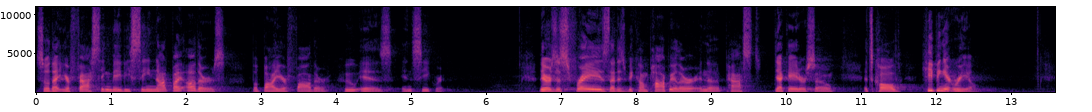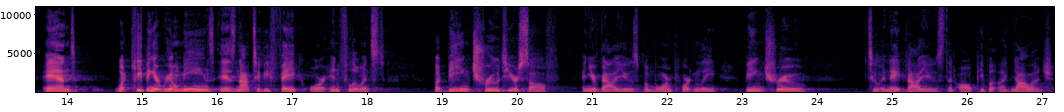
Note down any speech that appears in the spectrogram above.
so that your fasting may be seen not by others, but by your Father who is in secret. There's this phrase that has become popular in the past decade or so. It's called keeping it real. And what keeping it real means is not to be fake or influenced, but being true to yourself and your values, but more importantly, being true to innate values that all people acknowledge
